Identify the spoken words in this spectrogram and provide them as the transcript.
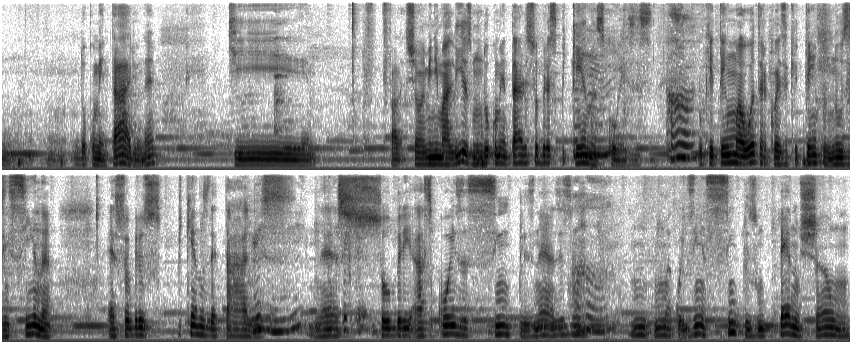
um documentário, né? Que fala, chama Minimalismo, um documentário sobre as pequenas uhum. coisas. Uhum. Porque tem uma outra coisa que o tempo nos ensina, é sobre os pequenos detalhes, uhum. né? Sobre as coisas simples, né? Às vezes um, um, uma coisinha simples, um pé no chão,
